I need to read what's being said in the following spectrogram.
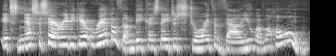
It's necessary to get rid of them because they destroy the value of a home.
